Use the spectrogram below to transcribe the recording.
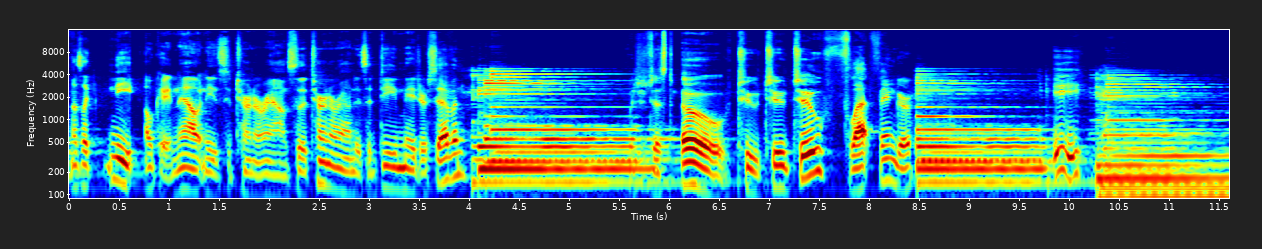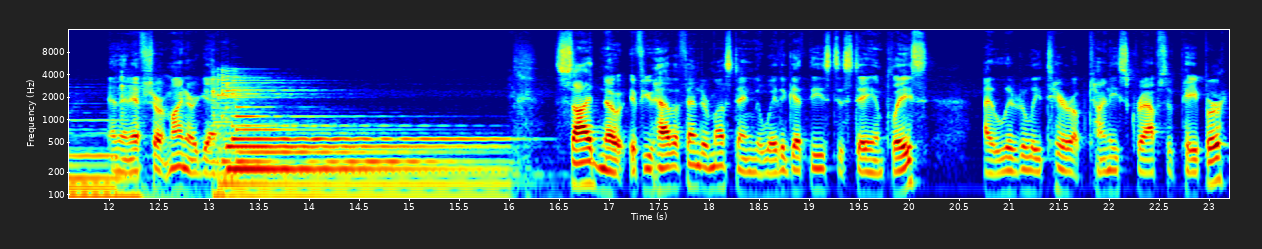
was like, neat. Okay, now it needs to turn around. So the turnaround is a D major 7, which is just O, 2, 2, 2, flat finger, E, and then F sharp minor again. Side note, if you have a Fender Mustang, the way to get these to stay in place, I literally tear up tiny scraps of paper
